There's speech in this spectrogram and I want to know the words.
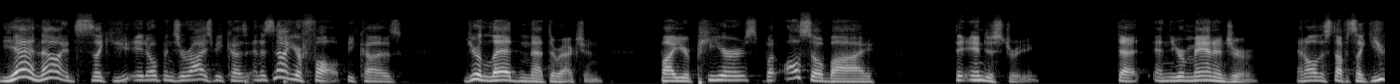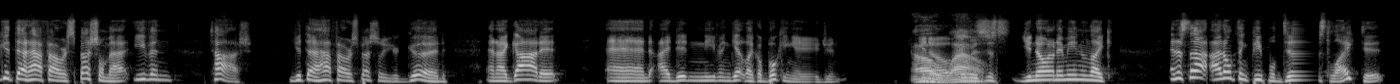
Yeah, no, it's like you, it opens your eyes because, and it's not your fault because you're led in that direction by your peers, but also by the industry that and your manager and all this stuff. It's like you get that half hour special, Matt, even Tosh, you get that half hour special, you're good. And I got it. And I didn't even get like a booking agent. You oh know, wow it was just, you know what I mean? Like, and it's not, I don't think people disliked it.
